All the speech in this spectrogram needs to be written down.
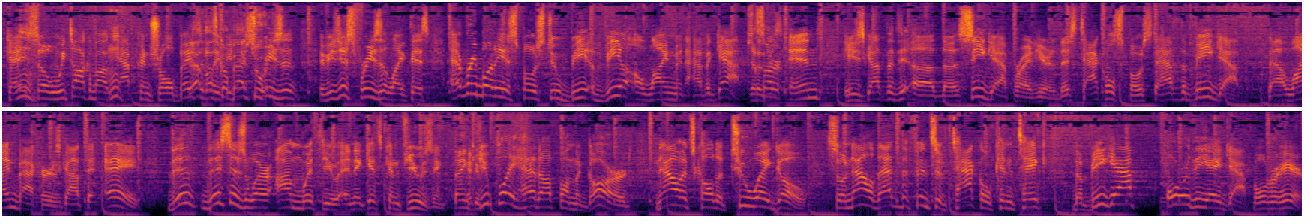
Okay, so we talk about gap control. Basically, let's if, you just to it. freeze it. if you just freeze it like this, everybody is supposed to be via alignment have a gap. Yes, so sir. this end, he's got the uh, the C gap right here. This tackle's supposed to have the B gap. That linebacker's got the A. This, this is where I'm with you, and it gets confusing. Thank if you. you play head up on the guard, now it's called a two-way go. So now that defensive tackle can take the B gap or the A gap over here.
